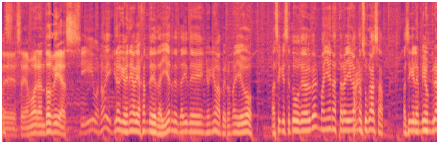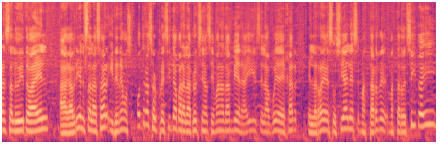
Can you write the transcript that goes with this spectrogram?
No, se- se demoran dos días. Sí, bueno, y creo que venía viajando desde ayer, desde ahí de Ñuñoa, pero no llegó. Así que se tuvo que volver. Mañana estará llegando a su casa. Así que le envío un gran saludito a él, a Gabriel Salazar. Y tenemos otra sorpresita para la próxima semana también. Ahí se las voy a dejar en las redes sociales más tarde, más tardecito ahí,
